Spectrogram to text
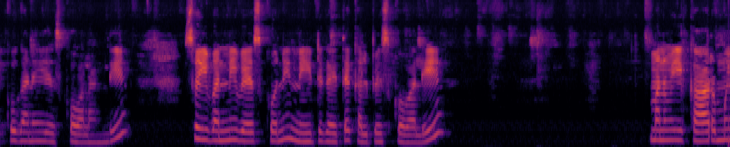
ఎక్కువగానే వేసుకోవాలండి. సో ఇవన్నీ వేసుకొని నీట్గా అయితే కలిపేసుకోవాలి. మనం ఈ కారము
